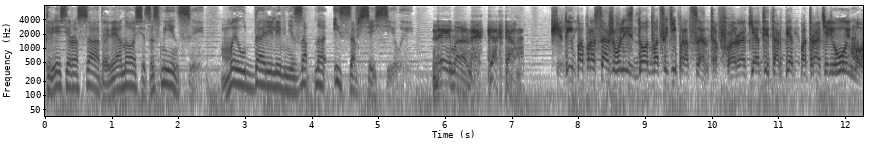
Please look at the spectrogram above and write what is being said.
Крейсер «Осада», авианосец, эсминцы – мы ударили внезапно и со всей силы. «Дэймон, как там?» Щиты попросаживались до 20%. Ракеты и торпед потратили уйму.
